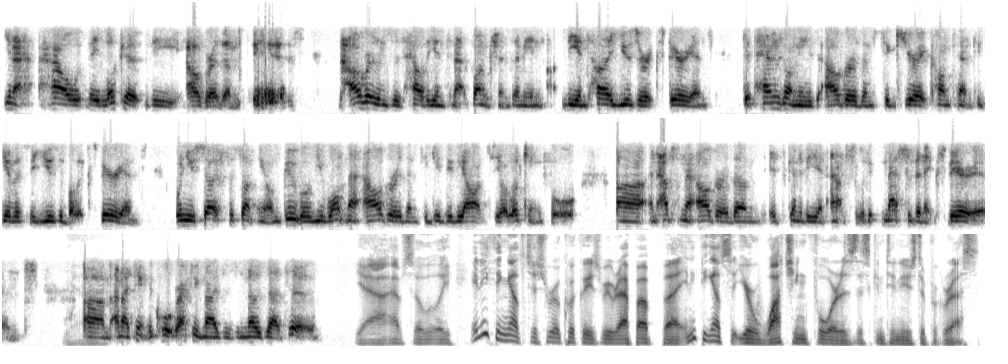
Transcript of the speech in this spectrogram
you know, how they look at the algorithms because the algorithms is how the internet functions. I mean, the entire user experience depends on these algorithms to curate content to give us a usable experience. When you search for something on Google, you want that algorithm to give you the answer you're looking for. Uh, and absent that algorithm, it's going to be an absolute mess of an experience. Um, and I think the court recognizes and knows that too. Yeah, absolutely. Anything else, just real quickly as we wrap up, uh, anything else that you're watching for as this continues to progress?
